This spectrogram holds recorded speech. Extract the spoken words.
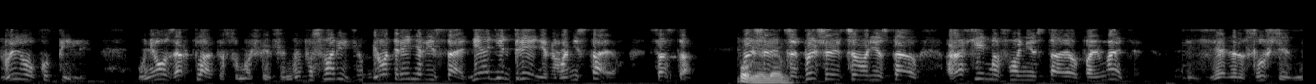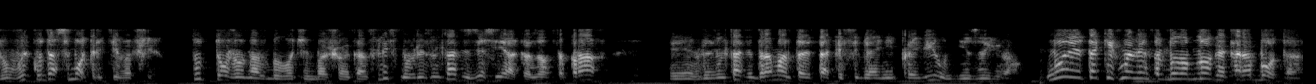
Вы его купили. У него зарплата сумасшедшая. Ну, посмотрите, его тренер не ставит. Ни один тренер его не ставил состав. Помню, Вышевица, да. Вышевица его не ставил, Рахимов его не ставил, понимаете? Я говорю, слушайте, ну вы куда смотрите вообще? Тут тоже у нас был очень большой конфликт, но в результате здесь я оказался прав. И в результате Драман так и себя не проявил, не заиграл. Ну и таких моментов было много, это работа.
